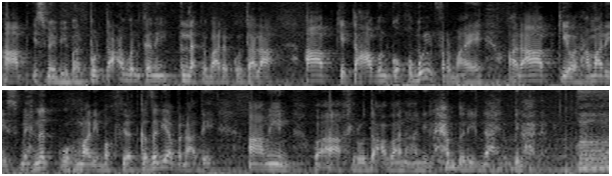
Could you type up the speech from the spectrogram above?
आप इसमें भी भरपूर ताउन करें। अल्लाह तबारक वाली आपके ताउन को कबूल फ़रमाएँ और आपकी और हमारी इस मेहनत को, हमारी मगफरत का ज़रिया बना दें। आमीन। व आखिर दावाना अलहमदिल्ला रबालमी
